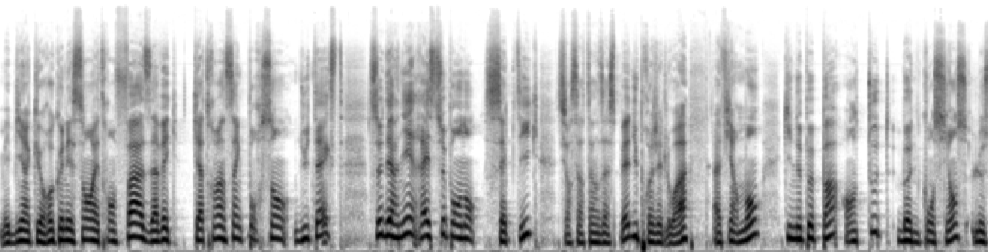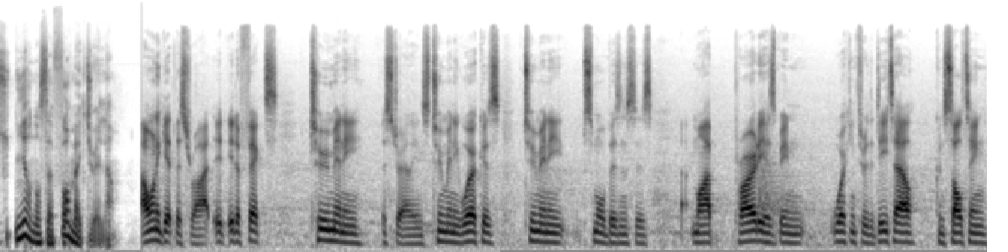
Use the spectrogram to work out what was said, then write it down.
Mais bien que reconnaissant être en phase avec 85% du texte, ce dernier reste cependant sceptique sur certains aspects du projet de loi, affirmant qu'il ne peut pas en toute bonne conscience le soutenir dans sa forme actuelle. I want to get this right. It, it affects too many Australians, too many workers, too many small businesses. My priority has been working through the detail, consulting,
